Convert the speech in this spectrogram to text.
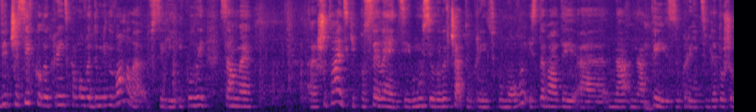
від часів, коли українська мова домінувала в селі, і коли саме шотландські поселенці мусили вивчати українську мову і ставати е, на, на ти з українців для того, щоб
